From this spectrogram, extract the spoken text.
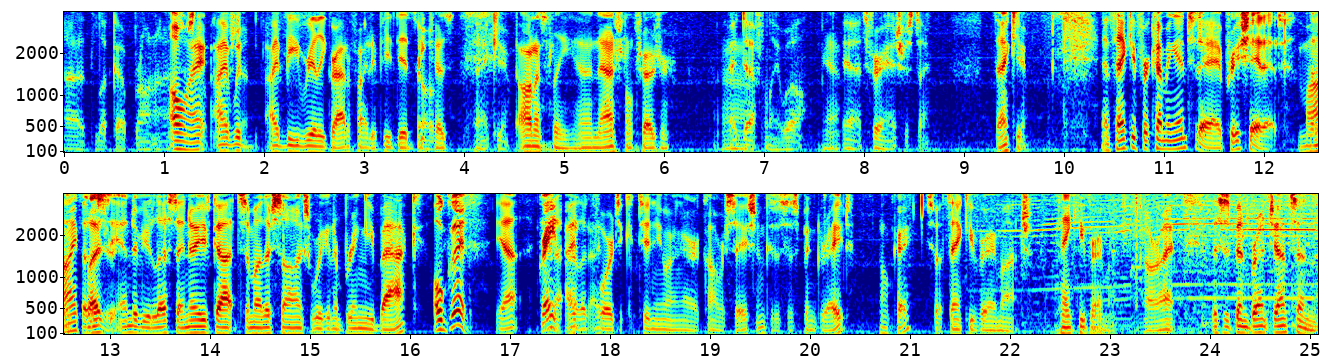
uh, look up Ron Hynes. oh, I, no I would. I'd be really gratified if you did So, because thank you. honestly, a national treasure. I Uh, definitely will. yeah. Yeah, it's very interesting. Thank you. And thank you for coming in today. I appreciate it. My That- pleasure. the end of your list. I know you've got some other songs. We're going to bring you back. Oh, good. Yeah. Great. I, I- look I- forward to continuing our conversation because this has been great. Okay. So thank you very much. Thank you very much. All right. This has been Brent Jensen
